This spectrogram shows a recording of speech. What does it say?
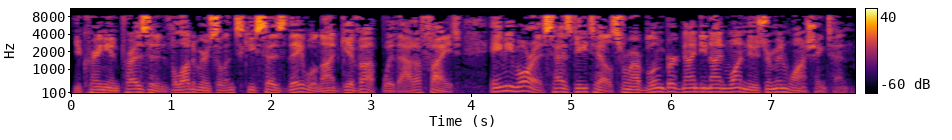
Ukrainian President Volodymyr Zelensky says they will not give up with without a fight. Amy Morris has details from our Bloomberg 99.1 newsroom in Washington.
